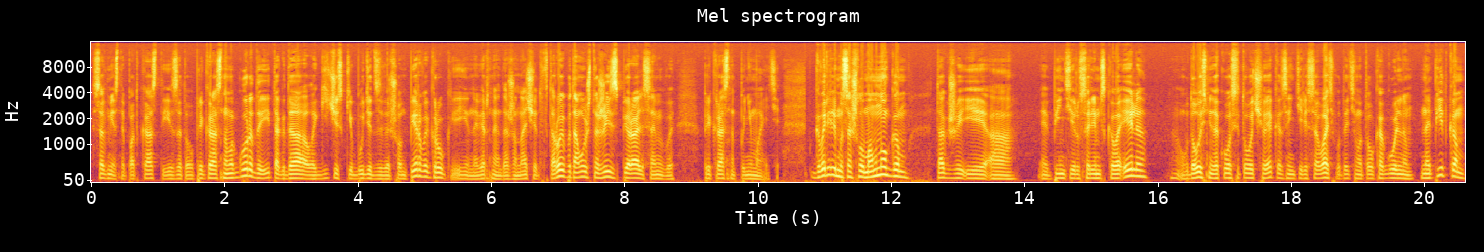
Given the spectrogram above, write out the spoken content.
совместный подкаст из этого прекрасного города, и тогда логически будет завершен первый круг, и, наверное, даже начат второй, потому что жизнь спираль, сами вы прекрасно понимаете. Говорили мы со Шлом о многом, также и о э, Пинте Иерусалимского Эля, удалось мне такого святого человека заинтересовать вот этим вот алкогольным напитком.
